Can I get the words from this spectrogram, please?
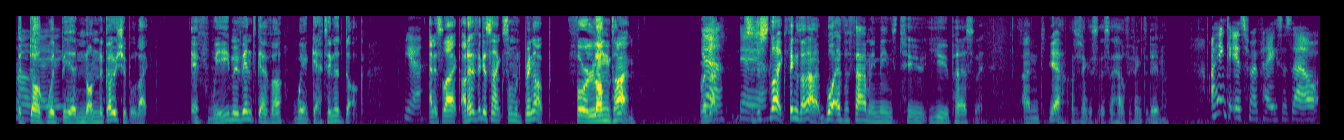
a Oh, dog yeah, would yeah, be yeah. a non negotiable. Like if we move in together, we're getting a dog. Yeah. And it's like I don't think it's something someone would bring up for a long time. Like Yeah, that- yeah, so yeah. just like things like that, like whatever family means to you personally. And yeah, I just think it's, it's a healthy thing to do, man. I think it is from a place as well.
